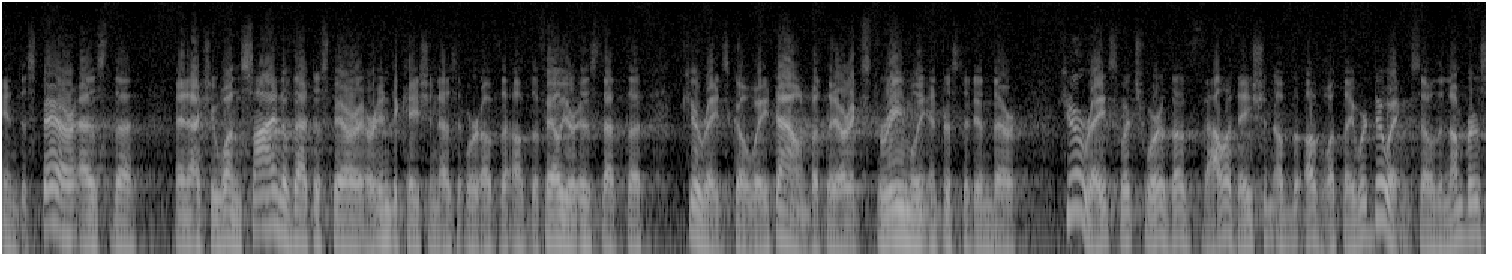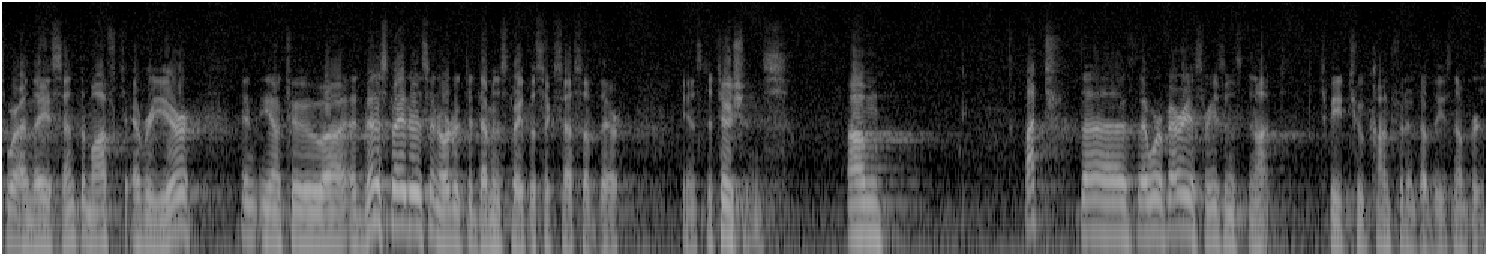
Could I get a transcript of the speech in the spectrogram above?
in despair as the, and actually one sign of that despair or indication, as it were, of the, of the failure is that the cure rates go way down, but they are extremely interested in their cure rates, which were the validation of, the, of what they were doing. So the numbers were, and they sent them off every year in, you know, to uh, administrators in order to demonstrate the success of their institutions. Um, but the, there were various reasons not to be too confident of these numbers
